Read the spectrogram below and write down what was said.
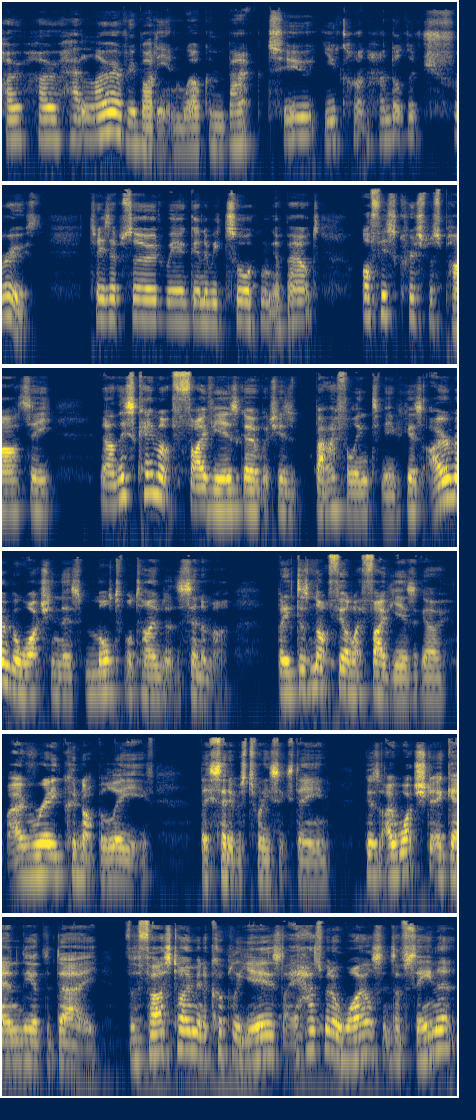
Ho ho hello everybody and welcome back to You Can't Handle the Truth. Today's episode we're going to be talking about Office Christmas Party. Now this came up 5 years ago which is baffling to me because I remember watching this multiple times at the cinema but it does not feel like 5 years ago. I really could not believe they said it was 2016 because I watched it again the other day for the first time in a couple of years. Like it has been a while since I've seen it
